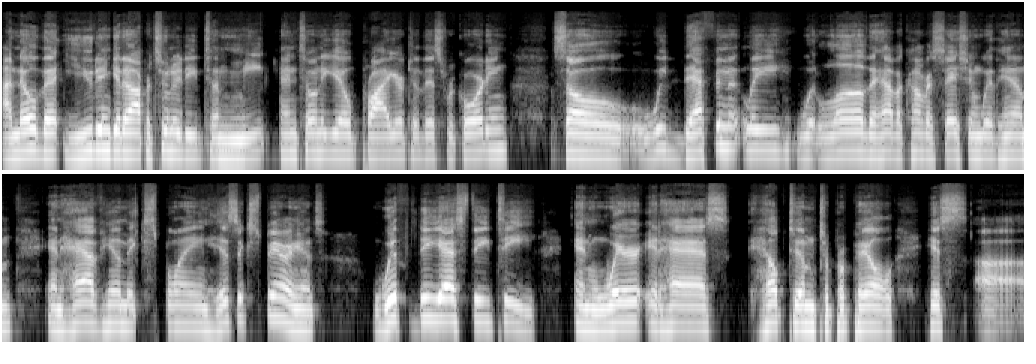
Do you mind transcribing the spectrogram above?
I know that you didn't get an opportunity to meet Antonio prior to this recording. So we definitely would love to have a conversation with him and have him explain his experience with DSDT and where it has helped him to propel his uh,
